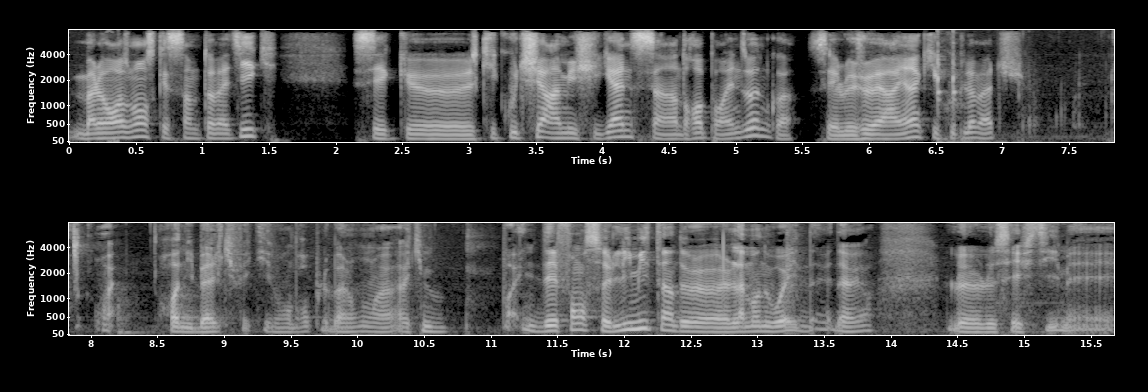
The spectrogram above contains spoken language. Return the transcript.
malheureusement, ce qui est symptomatique, c'est que ce qui coûte cher à Michigan, c'est un drop en end zone, quoi. C'est le jeu aérien qui coûte le match. Ouais, Ronnie Bell qui effectivement drop le ballon euh, avec une, défense limite hein, de Lamont Wade d'ailleurs, le, safety, mais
